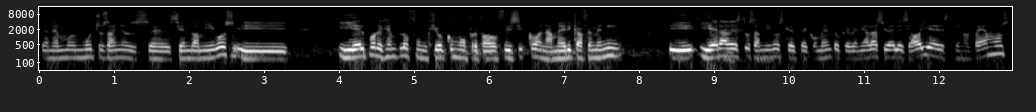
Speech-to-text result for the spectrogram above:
Tenemos muchos años eh, siendo amigos y, él, por ejemplo, fungió como preparador físico en América Femenil. Y, era de estos amigos que te comento que venía a la ciudad y le decía, oye, este, nos vemos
